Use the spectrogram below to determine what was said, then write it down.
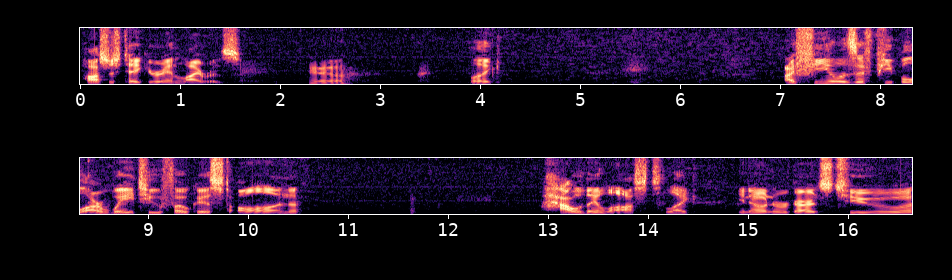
hostage taker and Lyra's. Yeah. Like, I feel as if people are way too focused on how they lost. Like, you know, in regards to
